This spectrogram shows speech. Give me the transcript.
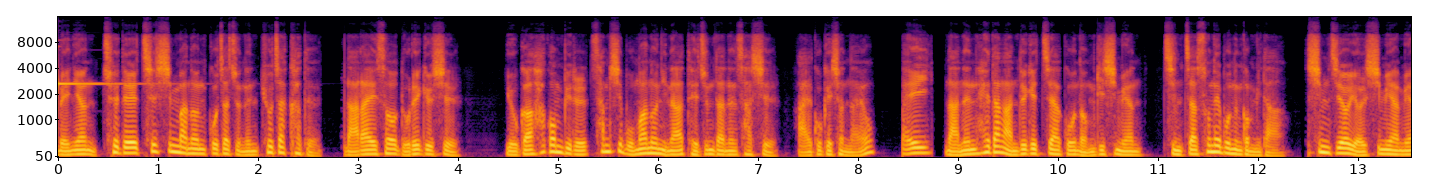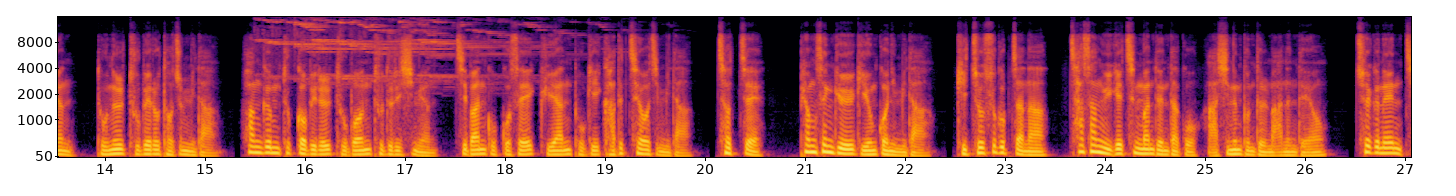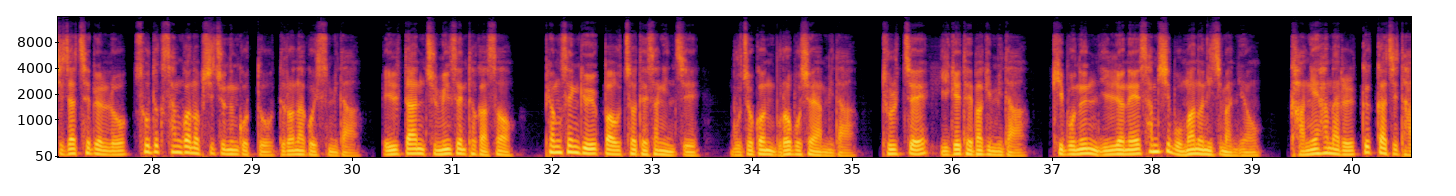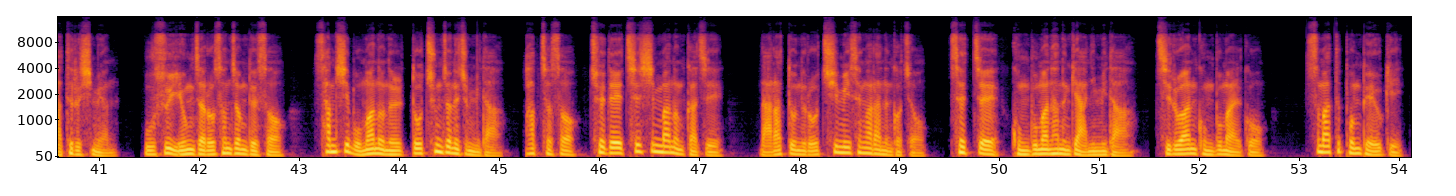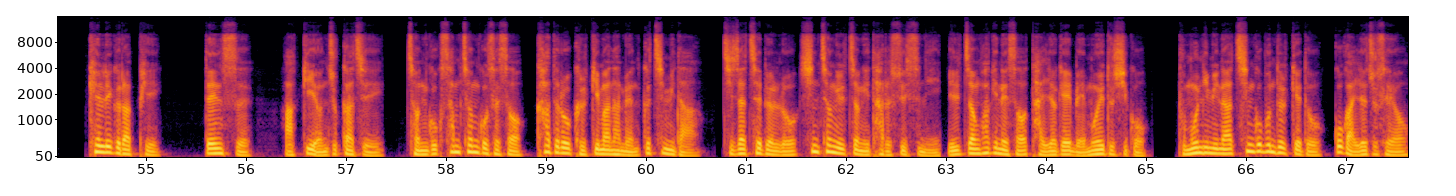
매년 최대 70만원 꽂아주는 효자카드. 나라에서 노래교실, 요가 학원비를 35만원이나 대준다는 사실 알고 계셨나요? 에이, 나는 해당 안 되겠지 하고 넘기시면 진짜 손해보는 겁니다. 심지어 열심히 하면 돈을 두 배로 더 줍니다. 황금 두꺼비를 두 번 두드리시면 집안 곳곳에 귀한 복이 가득 채워집니다. 첫째, 평생교육 이용권입니다. 기초수급자나 차상위계층만 된다고 아시는 분들 많은데요. 최근엔 지자체별로 소득 상관없이 주는 곳도 늘어나고 있습니다. 일단 주민센터 가서 평생교육 바우처 대상인지 무조건 물어보셔야 합니다. 둘째, 이게 대박입니다. 기본은 1년에 35만원이지만요. 강의 하나를 끝까지 다 들으시면 우수 이용자로 선정돼서 35만원을 또 충전해줍니다. 합쳐서 최대 70만원까지 나라 돈으로 취미 생활하는 거죠. 셋째, 공부만 하는 게 아닙니다. 지루한 공부 말고 스마트폰 배우기, 캘리그라피, 댄스, 악기 연주까지 전국 3,000곳에서 카드로 긁기만 하면 끝입니다. 지자체별로 신청 일정이 다를 수 있으니 일정 확인해서 달력에 메모해 두시고 부모님이나 친구분들께도 꼭 알려주세요.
